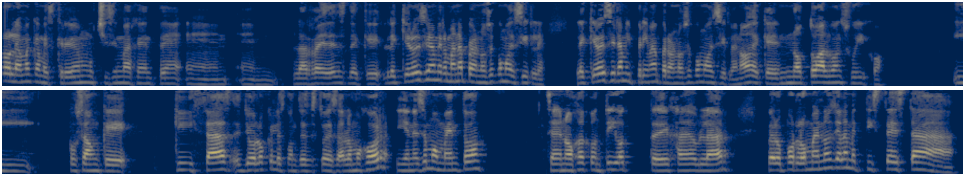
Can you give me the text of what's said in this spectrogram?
problema que me escribe muchísima gente en, en, las redes de que le quiero decir a mi hermana, pero no sé cómo decirle. Le quiero decir a mi prima, pero no sé cómo decirle, ¿no? De que noto algo en su hijo. Y pues aunque quizás yo lo que les contesto es, a lo mejor, y en ese momento se enoja contigo, te deja de hablar, pero por lo menos ya le metiste esta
